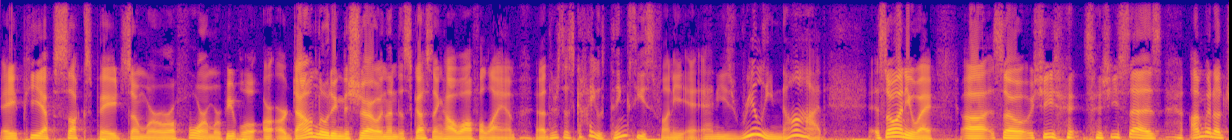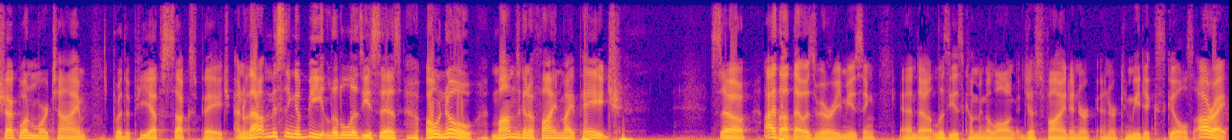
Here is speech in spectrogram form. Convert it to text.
a PF sucks page somewhere or a forum where people are, are downloading the show and then discussing how awful I am. Uh, there's this guy who thinks he's funny and, and he's really not. So anyway, uh, so she she says I'm gonna check one more time for the PF sucks page, and without missing a beat, little Lizzie says, "Oh no, mom's gonna find my page." So I thought that was very amusing, and uh, Lizzie is coming along just fine in her in her comedic skills. All right,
